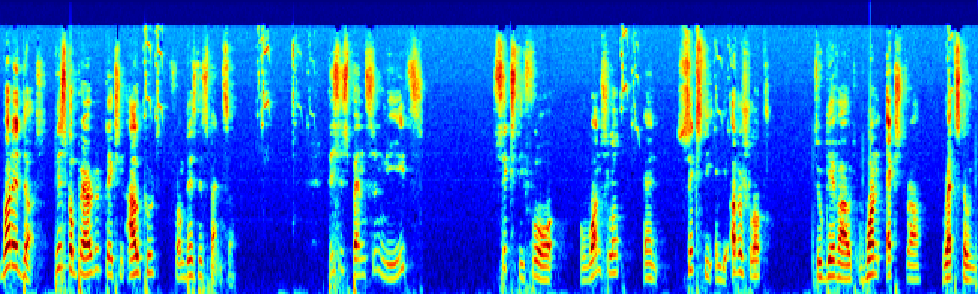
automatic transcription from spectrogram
what it does. This comparator takes an output from this dispenser. This dispenser needs 64 on one slot and 60 in the other slot to give out one extra redstone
